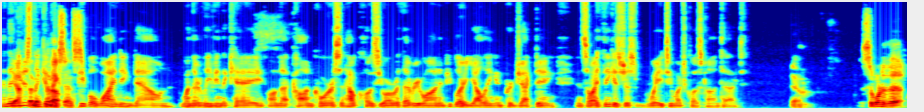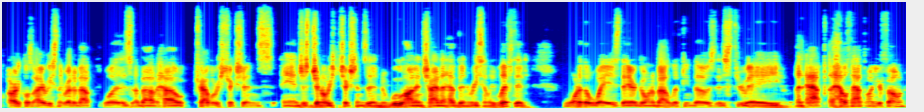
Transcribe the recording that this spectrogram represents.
and then yeah, you just think ma- about people winding down when they're leaving the K on that concourse and how close you are with everyone, and people are yelling and projecting. And so I think it's just way too much close contact. Yeah. So one of the articles I recently read about was about how travel restrictions and just general restrictions in Wuhan and China have been recently lifted. One of the ways they are going about lifting those is through a an app, a health app on your phone.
